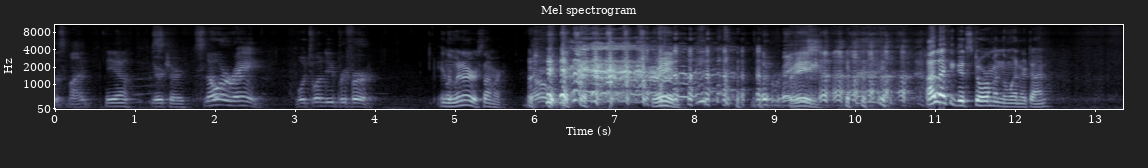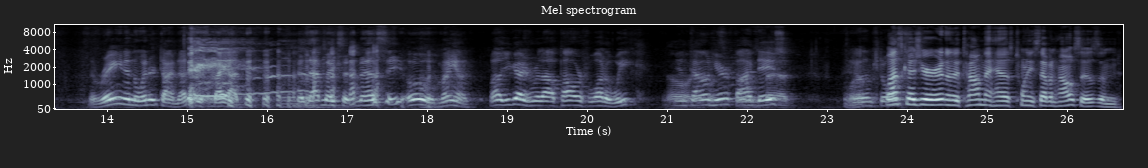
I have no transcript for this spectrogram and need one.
this mine? Yeah, your turn. Snow or rain? Which one do you prefer? In the winter or summer? No, Rain. rain. Rain. I like a good storm in the wintertime. The rain in the wintertime, that's just bad. 'Cause that makes it messy. Oh, man. Well, you guys were without power for what, a week? No, In town was- here, five days? bad. One of them storms? Well, that's because you're in a town that has 27 houses and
